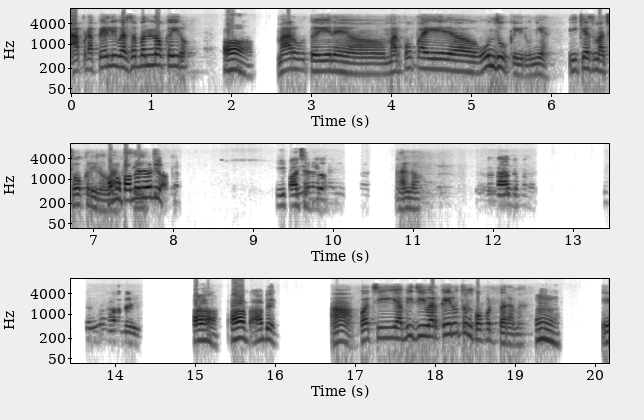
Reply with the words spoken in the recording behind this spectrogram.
આપડા પહેલી વાર સંબંધ નો કર્યો. હા. મારું તો એને મારા પપ્પાએ એ ઊંધું કર્યું ન્યા. ઈ કેસમાં છોકરીનો હાલો. હા પછી આ બીજી વાર કર્યું તું ને પોપટપરામાં? હમ. હે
